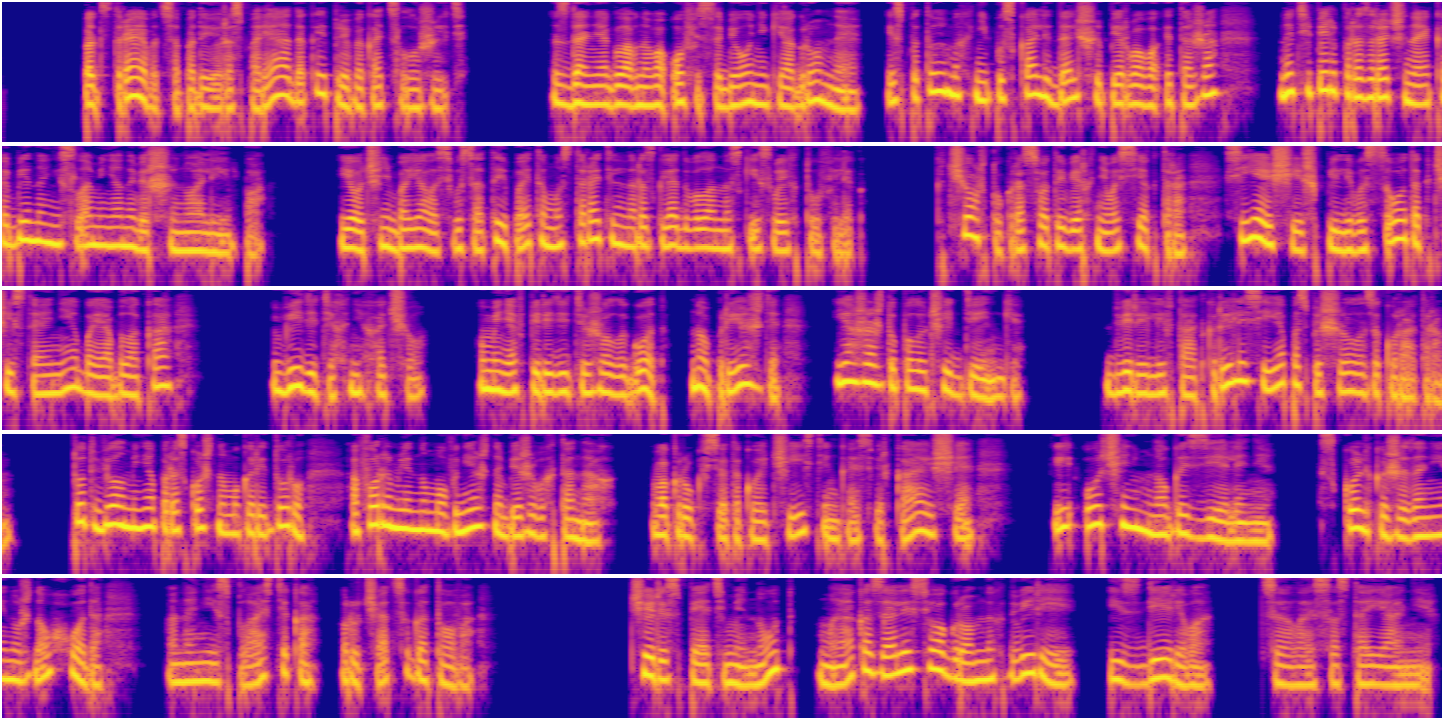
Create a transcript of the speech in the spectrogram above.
Подстраиваться под ее распорядок и привыкать служить. Здание главного офиса бионики огромное, испытуемых не пускали дальше первого этажа, но теперь прозрачная кабина несла меня на вершину Олимпа. Я очень боялась высоты, поэтому старательно разглядывала носки своих туфелек. К черту красоты верхнего сектора, сияющие шпили высоток, чистое небо и облака. Видеть их не хочу. У меня впереди тяжелый год, но прежде я жажду получить деньги. Двери лифта открылись, и я поспешила за куратором. Тот вел меня по роскошному коридору, оформленному в нежно-бежевых тонах. Вокруг все такое чистенькое, сверкающее и очень много зелени. Сколько же за ней нужно ухода? Она не из пластика, ручаться готова. Через пять минут мы оказались у огромных дверей из дерева, целое состояние.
